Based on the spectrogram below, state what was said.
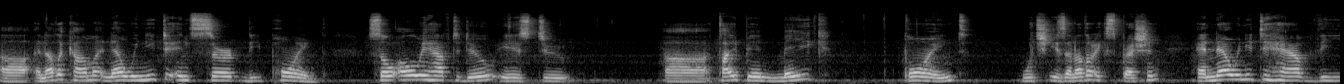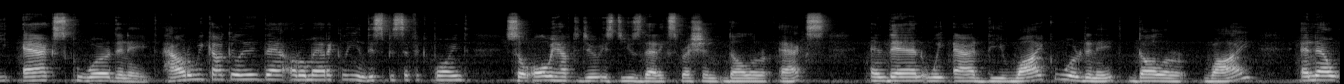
Uh, another comma, and now we need to insert the point. So all we have to do is to uh, type in make point, which is another expression, and now we need to have the x coordinate. How do we calculate that automatically in this specific point? So all we have to do is to use that expression dollar $x and then we add the y coordinate dollar $y and now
